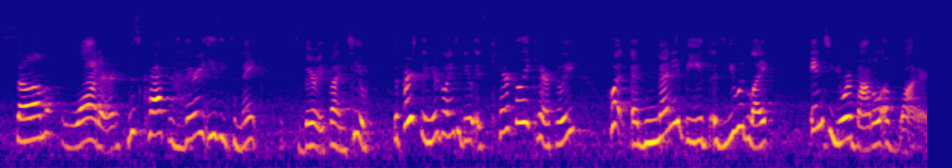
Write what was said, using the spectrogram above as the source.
some water. This craft is very easy to make. It's very fun too. The first thing you're going to do is carefully, carefully put as many beads as you would like into your bottle of water.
